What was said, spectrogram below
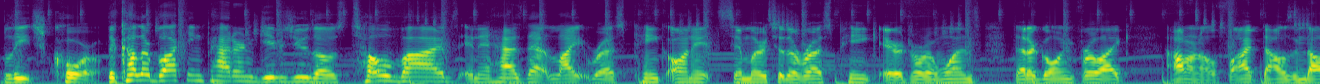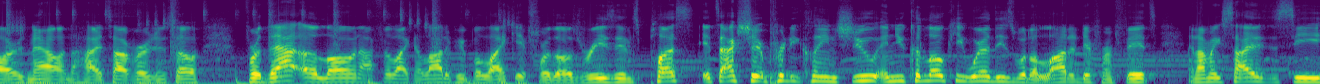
bleach coral. The color blocking pattern gives you those toe vibes and it has that light rust pink on it, similar to the rust pink Air Jordan 1s that are going for like I don't know, $5,000 now in the high top version. So for that alone, I feel like a lot of people like it for those reasons. Plus, it's actually a pretty clean shoe and you could low-key wear these with a lot of different fits. And I'm excited to see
